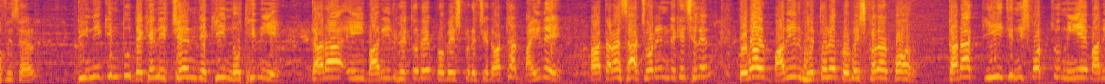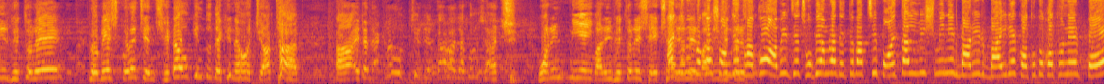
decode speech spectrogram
অফিসার তিনি কিন্তু দেখে নিচ্ছেন যে কি নথি নিয়ে তারা এই বাড়ির ভেতরে প্রবেশ করেছেন। অর্থাৎ বাইরে তারা সার্চ ওয়ারেন্ট দেখেছিলেন। এবার বাড়ির ভেতরে প্রবেশ করার পর তারা কি জিনিসপত্র নিয়ে বাড়ির ভেতরে প্রবেশ করেছেন সেটাও কিন্তু দেখে নেওয়া হচ্ছে। অর্থাৎ এটা দেখা হচ্ছে যে তারা যখন সার্চ ওয়ারেন্ট নিয়ে এই বাড়ির ভেতরে শেখ শাহজাহানের বাড়ির সঙ্গে থাকো আবির যে ছবি আমরা দেখতে পাচ্ছি পঁয়তাল্লিশ মিনিট বাড়ির বাইরে কথোপকথনের পর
